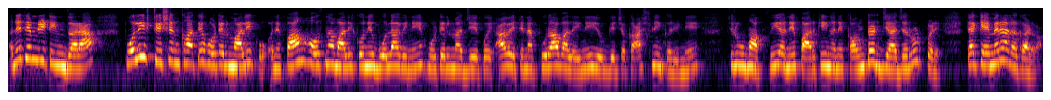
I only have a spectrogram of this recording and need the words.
અને તેમની ટીમ દ્વારા પોલીસ સ્ટેશન ખાતે હોટેલ માલિકો અને ફાર્મ હાઉસના માલિકોને બોલાવીને હોટેલમાં જે કોઈ આવે તેના પુરાવા લઈને યોગ્ય ચકાસણી કરીને રૂમ આપવી અને પાર્કિંગ અને કાઉન્ટર જ્યાં જરૂર પડે ત્યાં કેમેરા લગાડવા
